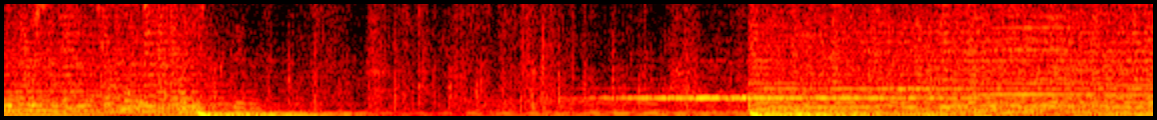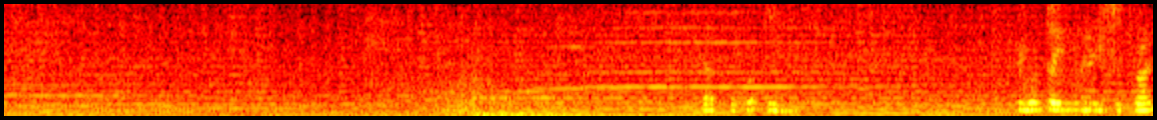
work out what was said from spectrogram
Здесь слышно, здесь слышно, слышно, слышно, слышно, слышно, Так, готуємося. Готуємо рельсу троль.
